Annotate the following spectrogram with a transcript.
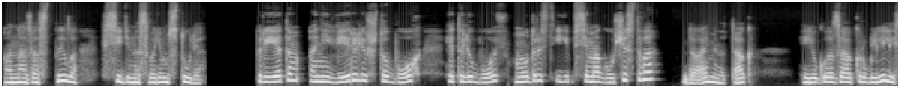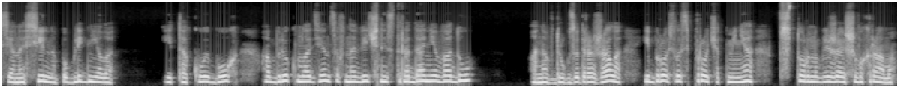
она застыла, сидя на своем стуле. При этом они верили, что Бог – это любовь, мудрость и всемогущество? Да, именно так. Ее глаза округлились, и она сильно побледнела. И такой бог обрек младенцев на вечные страдания в аду? Она вдруг задрожала и бросилась прочь от меня в сторону ближайшего храма.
